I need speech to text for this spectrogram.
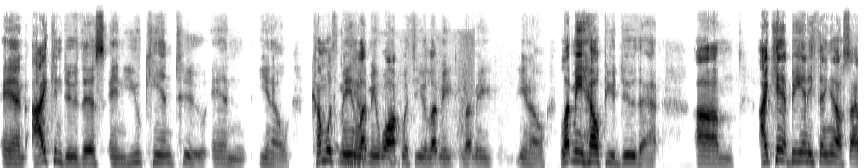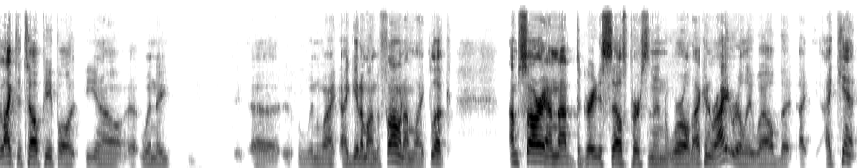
and I can do this and you can too. And, you know, come with me and let me walk with you. Let me, let me, you know, let me help you do that. Um, I can't be anything else. I like to tell people, you know, when they, uh, when I get them on the phone, I'm like, look, I'm sorry, I'm not the greatest salesperson in the world. I can write really well, but I, I can't,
